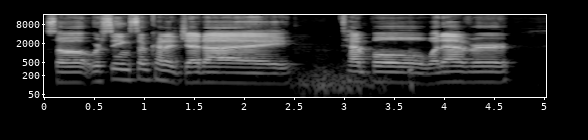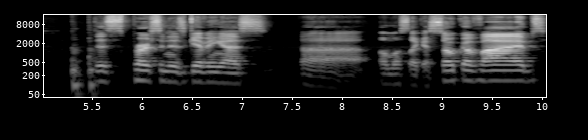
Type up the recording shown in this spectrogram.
So we're seeing some kind of Jedi temple, whatever. This person is giving us uh, almost like Ahsoka vibes.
